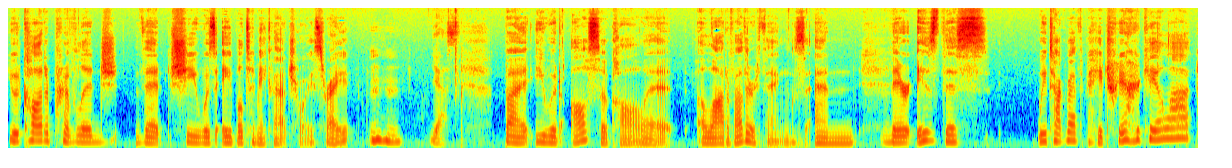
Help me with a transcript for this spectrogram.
You would call it a privilege that she was able to make that choice, right? Mm-hmm. Yes. but you would also call it a lot of other things. And there is this, we talk about the patriarchy a lot.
